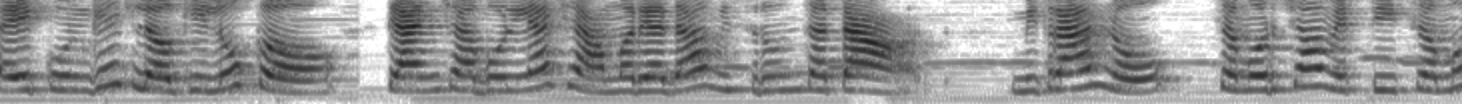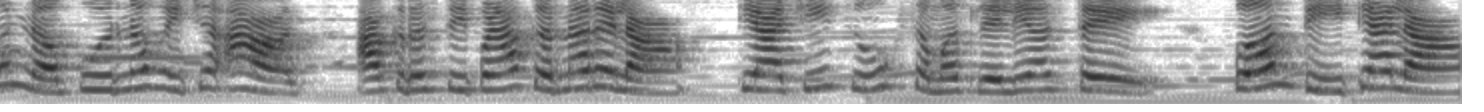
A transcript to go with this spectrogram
ऐकून घेतलं की लोक त्यांच्या बोलण्याच्या मर्यादा विसरून जातात. मित्रांनो समोरच्या व्यक्तीचं म्हणणं पूर्ण व्हायच्या आत आक्रस्तीपणा करणाऱ्याला त्याची चूक समजलेली असते. पण ती त्याला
